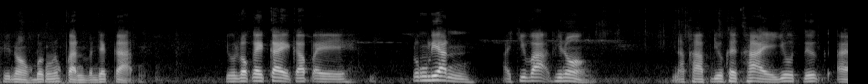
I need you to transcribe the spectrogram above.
พี่น้องเบิ้งน้ำกันบรรยากาศ อยู่เราใกล้ๆกับไอโรงเรียนอาชีวะพี่น้องนะครับ อยู่คล้ายๆอยู่ตึกอ่า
